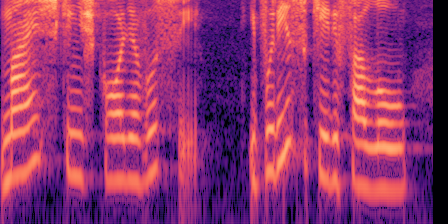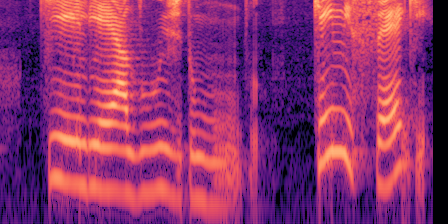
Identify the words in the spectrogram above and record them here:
mas quem escolhe é você. E por isso que ele falou que ele é a luz do mundo. Quem me segue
